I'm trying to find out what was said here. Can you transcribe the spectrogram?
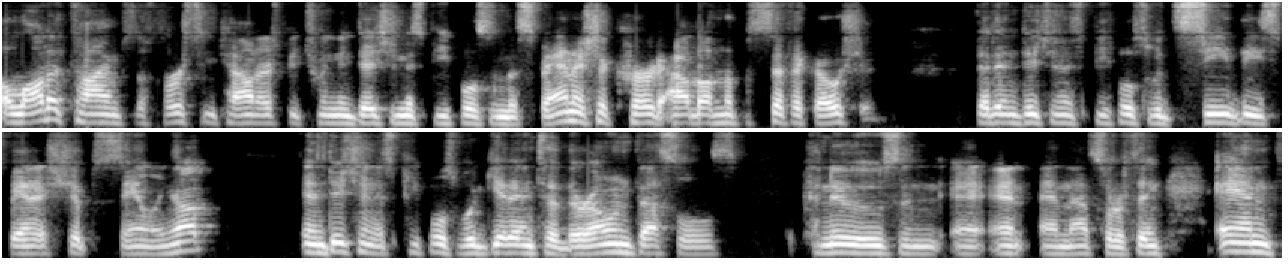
A lot of times, the first encounters between indigenous peoples and the Spanish occurred out on the Pacific Ocean. That indigenous peoples would see these Spanish ships sailing up indigenous peoples would get into their own vessels canoes and, and and that sort of thing and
